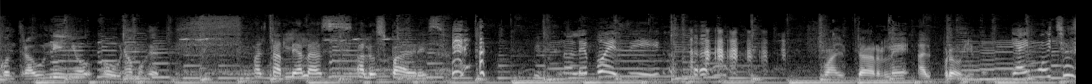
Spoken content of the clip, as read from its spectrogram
contra un niño o una mujer. Faltarle a, las, a los padres. no le puedo decir. Faltarle al prójimo. Y hay muchos,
